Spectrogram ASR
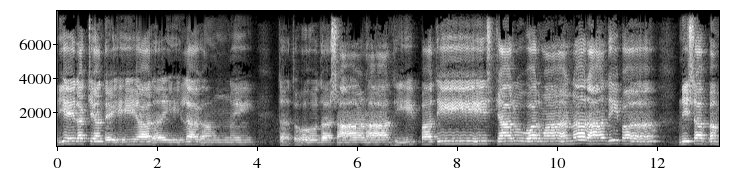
ये रक्ष्यन्ते अरैलगौणे ततो दशाणाधिपतिश्चारुवर्मा नराधिप निशब्दं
